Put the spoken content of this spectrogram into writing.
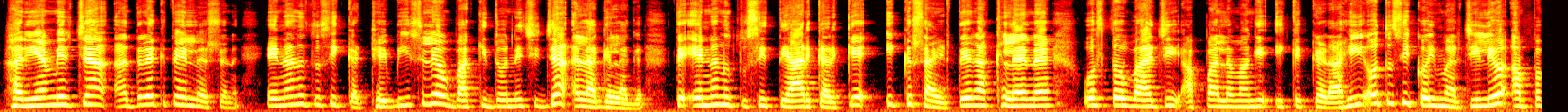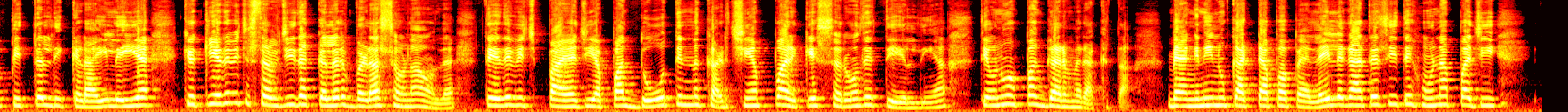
ਹਰੀਆਂ ਮਿਰਚਾਂ, ਅਦਰਕ ਤੇ ਲਸਣ। ਇਹਨਾਂ ਨੂੰ ਤੁਸੀਂ ਇਕੱਠੇ ਪੀਸ ਲਿਓ, ਬਾਕੀ ਦੋਨੇ ਚੀਜ਼ਾਂ ਅਲੱਗ-ਅਲੱਗ। ਤੇ ਇਹਨਾਂ ਨੂੰ ਤੁਸੀਂ ਤਿਆਰ ਕਰਕੇ ਇੱਕ ਸਾਈਡ ਤੇ ਰੱਖ ਲੈਣਾ। ਉਸ ਤੋਂ ਬਾਅਦ ਜੀ ਆਪਾਂ ਲਵਾਂਗੇ ਇੱਕ ਕੜਾਹੀ। ਉਹ ਤੁਸੀਂ ਕੋਈ ਮਰਜ਼ੀ ਲਿਓ, ਆਪਾਂ ਪਿੱਤਲ ਦੀ ਕੜਾਹੀ ਲਈ ਹੈ, ਕਿਉਂਕਿ ਇਹਦੇ ਵਿੱਚ ਸਬਜ਼ੀ ਦਾ ਕਲਰ ਬੜਾ ਸੋਹਣਾ ਆਉਂਦਾ। ਹੈ ਤੇ ਇਹਦੇ ਵਿੱਚ ਪਾਇਆ ਜੀ ਆਪਾਂ ਦੋ ਤਿੰਨ ਕੜਛੀਆਂ ਭਰ ਕੇ ਸਰੋਂ ਦੇ ਤੇਲ ਦੀਆਂ, ਤੇ ਉਹਨੂੰ ਆਪਾਂ ਗਰਮ ਰੱਖਤਾ। ਬੈਂਗਣੀ ਨੂੰ ਕੱਟ ਆਪਾਂ ਪਹਿਲਾਂ ਹੀ ਲਗਾਤੇ ਸੀ, ਤੇ ਹੁਣ ਆਪਾਂ ਜੀ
